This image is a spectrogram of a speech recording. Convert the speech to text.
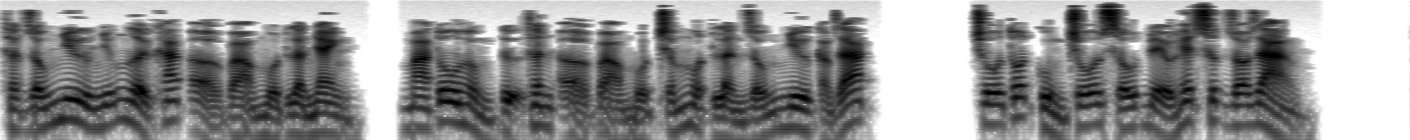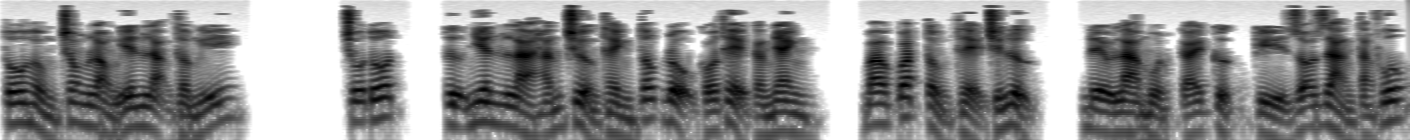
thật giống như những người khác ở vào một lần nhanh, mà tô hồng tự thân ở vào một chấm một lần giống như cảm giác. Chỗ tốt cùng chỗ xấu đều hết sức rõ ràng. Tô hồng trong lòng yên lặng thầm nghĩ. Chỗ tốt, tự nhiên là hắn trưởng thành tốc độ có thể càng nhanh, bao quát tổng thể chiến lược đều là một cái cực kỳ rõ ràng tăng phúc.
